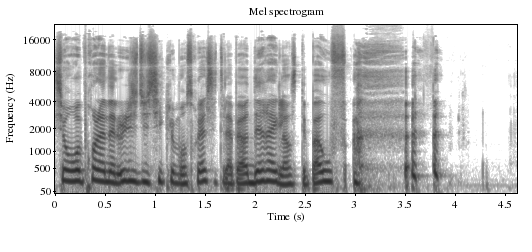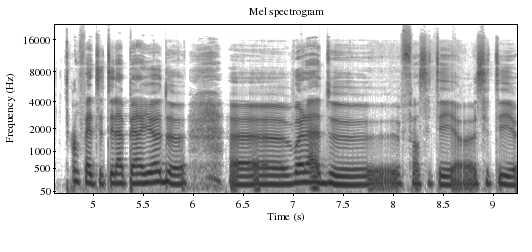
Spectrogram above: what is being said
si on reprend l'analogie du cycle menstruel, c'était la période des règles. Hein. c'était pas ouf. En fait, c'était la période, euh, euh, voilà, de, enfin, c'était, euh, c'était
